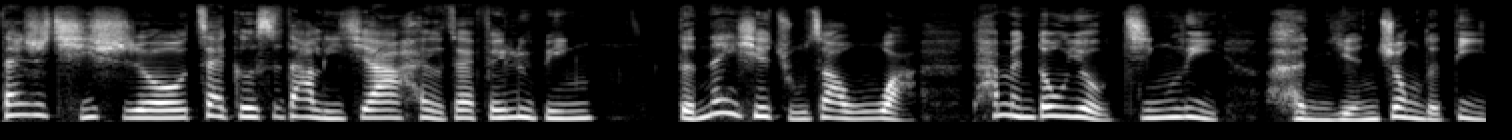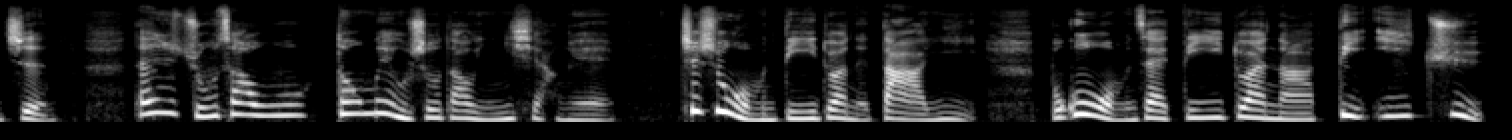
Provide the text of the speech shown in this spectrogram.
但是其实哦，在哥斯达黎加还有在菲律宾，的那些竹造屋啊，他们都有经历很严重的地震，但是竹造屋都没有受到影响。诶，这是我们第一段的大意。不过我们在第一段呢，第一句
